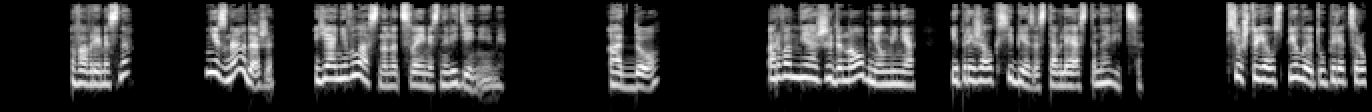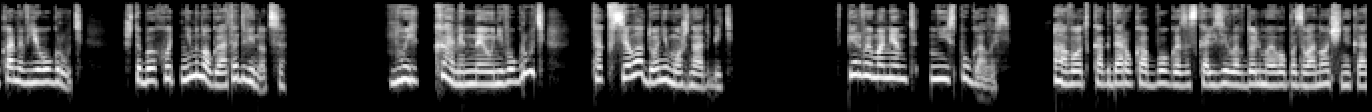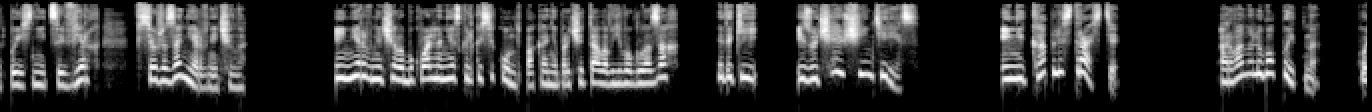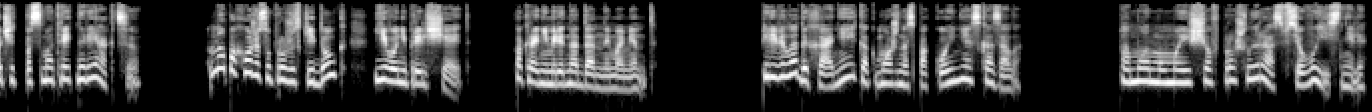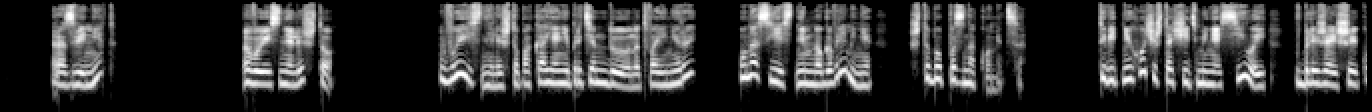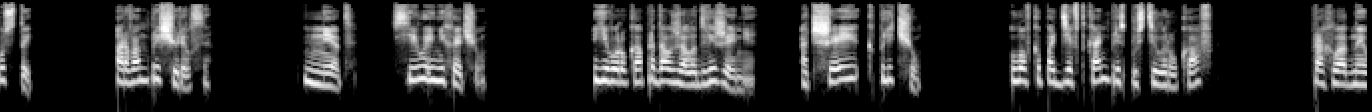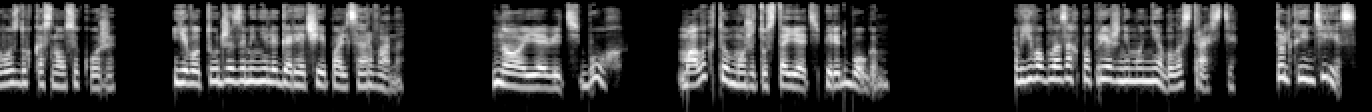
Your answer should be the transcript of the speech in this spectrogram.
«Во время сна? Не знаю даже. Я не властна над своими сновидениями». «А до?» Арван неожиданно обнял меня и прижал к себе, заставляя остановиться. Все, что я успела, это упереться руками в его грудь, чтобы хоть немного отодвинуться. Ну и каменная у него грудь, так все ладони можно отбить. В первый момент не испугалась. А вот когда рука Бога заскользила вдоль моего позвоночника от поясницы вверх, все же занервничала. И нервничала буквально несколько секунд, пока не прочитала в его глазах эдакий изучающий интерес. И ни капли страсти. Арвану любопытно, Хочет посмотреть на реакцию. Но, похоже, супружеский долг его не прельщает. По крайней мере, на данный момент. Перевела дыхание и как можно спокойнее сказала. «По-моему, мы еще в прошлый раз все выяснили. Разве нет?» «Выяснили что?» Выяснили, что пока я не претендую на твои миры, у нас есть немного времени, чтобы познакомиться. Ты ведь не хочешь тащить меня силой в ближайшие кусты?» Арван прищурился. «Нет, силой не хочу». Его рука продолжала движение, от шеи к плечу. Ловко поддев ткань, приспустил рукав. Прохладный воздух коснулся кожи. Его тут же заменили горячие пальцы Арвана. «Но я ведь бог. Мало кто может устоять перед богом». В его глазах по-прежнему не было страсти, только интерес.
